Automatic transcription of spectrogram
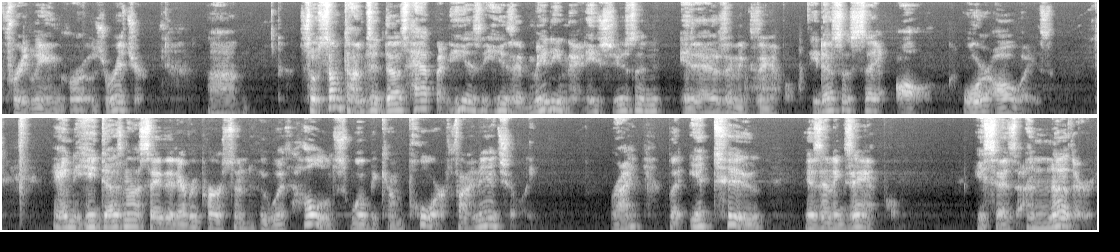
freely and grows richer. Um, so sometimes it does happen. He is he is admitting that he's using it as an example. He doesn't say all or always. And he does not say that every person who withholds will become poor financially, right? But it too is an example. He says another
